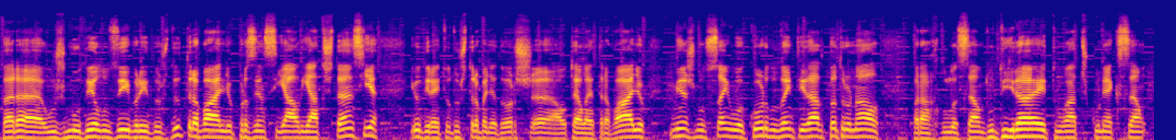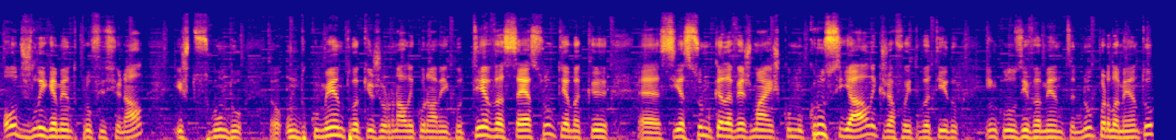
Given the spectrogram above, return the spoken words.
para os modelos híbridos de trabalho presencial e à distância e o direito dos trabalhadores eh, ao teletrabalho, mesmo sem o acordo da entidade patronal para a regulação do direito à desconexão ou desligamento profissional, isto segundo eh, um documento a que o Jornal Económico teve acesso, um tema que uh, se assume cada vez mais como crucial e que já foi debatido inclusivamente no Parlamento.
